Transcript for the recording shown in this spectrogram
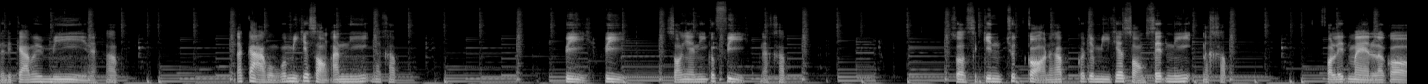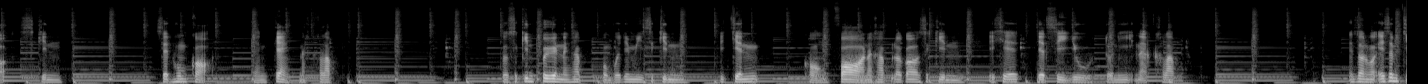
นาฬิกาไม่มีนะครับ หน้ากากผมก็มีแค่ 2 อันนี้นะครับฟรีฟรีสองอย่างนี้ก็ฟรีนะครับ ส่วนสกินชุดเกาะนะครับ ก็จะมีแค่ 2 เซตนี้นะครับฟอร์เรสแมนแล้วก็สกินเซตหุ้มเกาะแข็งแกร่งนะครับ ส่วนสกินปืนนะครับ ผมก็จะมีสกินดิเจนของฟอร์นะครับ แล้วก็สกิน AK74U ตัวนี้นะครับ ในส่วนของ SMG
